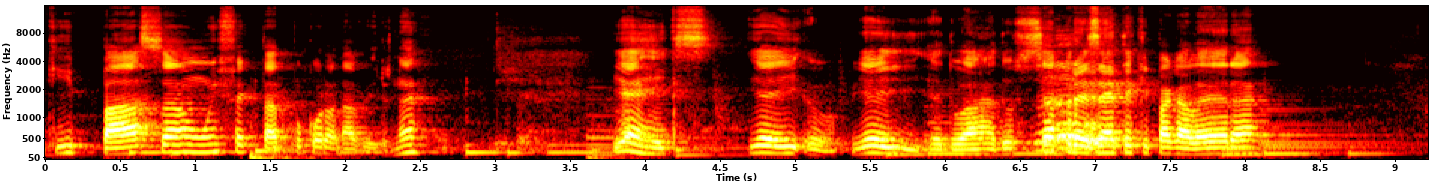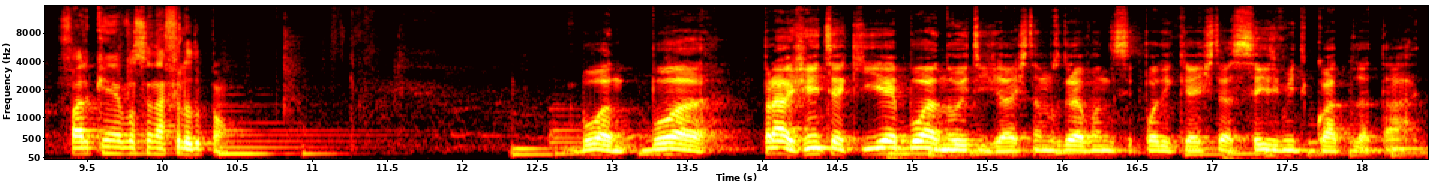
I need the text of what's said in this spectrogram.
que passa um infectado por coronavírus, né? E aí, Henrique? E aí, oh, e aí, Eduardo? Se apresente aqui pra galera. Fale quem é você na fila do pão. Boa, boa. Pra gente aqui é boa noite já. Estamos gravando esse podcast às 6h24 da tarde.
